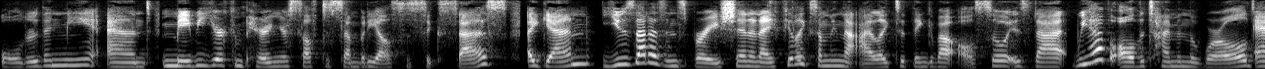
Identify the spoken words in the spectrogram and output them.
older than me and maybe you're comparing yourself to somebody else's success, again, use that as inspiration. And I feel like something that I like to think about also is that we have all the time in the world. And,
